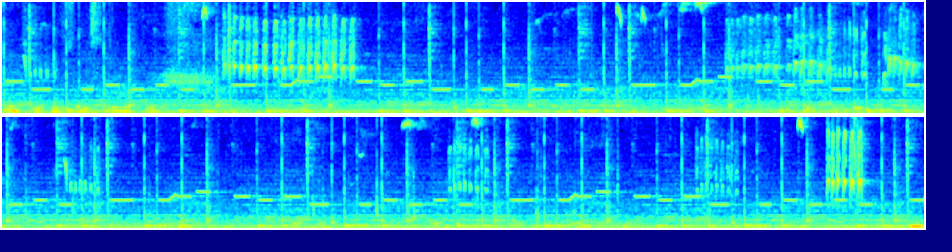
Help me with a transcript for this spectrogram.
Let's get this fish. 이렇게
